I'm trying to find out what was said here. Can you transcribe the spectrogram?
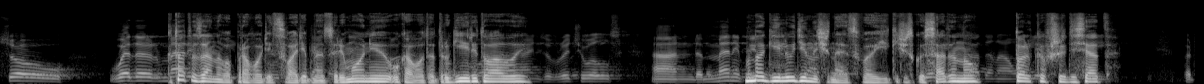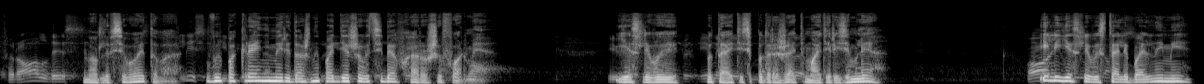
Кто-то заново проводит свадебную церемонию, у кого-то другие ритуалы. Многие люди начинают свою йогическую садану только в 60. Но для всего этого вы, по крайней мере, должны поддерживать себя в хорошей форме. Если вы пытаетесь подражать Матери Земле, или если вы стали больными,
